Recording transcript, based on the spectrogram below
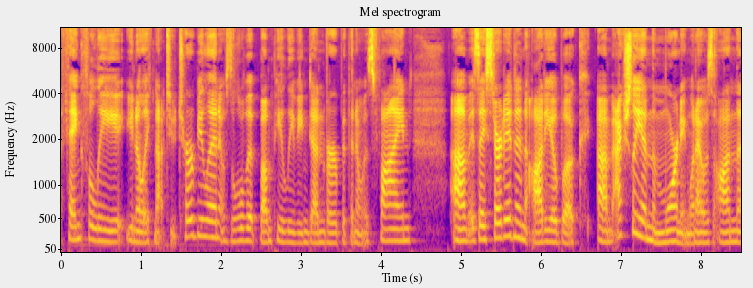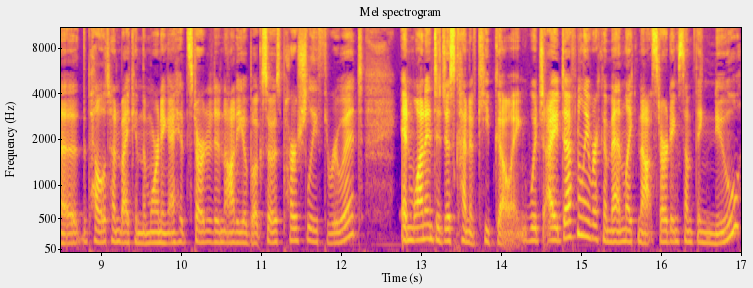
thankfully, you know, like not too turbulent, it was a little bit bumpy leaving Denver, but then it was fine. Um, is I started an audiobook um, actually in the morning when I was on the, the Peloton bike in the morning. I had started an audiobook, so I was partially through it and wanted to just kind of keep going, which I definitely recommend, like not starting something new,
